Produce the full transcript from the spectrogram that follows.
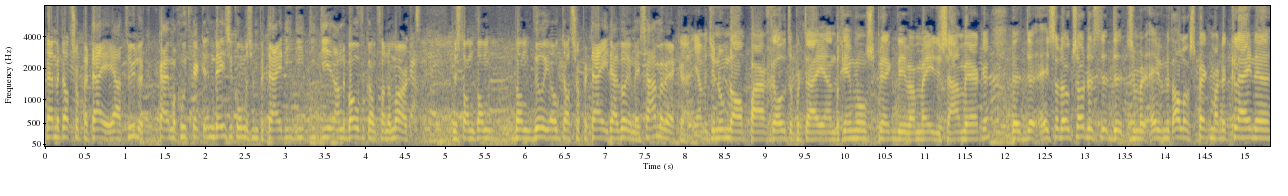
ja met dat soort partijen, ja, tuurlijk. Kijk, maar goed, kijk, in deze komt is een partij die, die, die, die aan de bovenkant van de markt. Dus dan, dan, dan wil je ook dat soort partijen, daar wil je mee samenwerken. Ja, want je noemde al een paar grote partijen aan het begin van ons gesprek die, waarmee je dus samenwerken. De, de- is dat ook zo? Dus de, even met alle respect, maar de kleine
